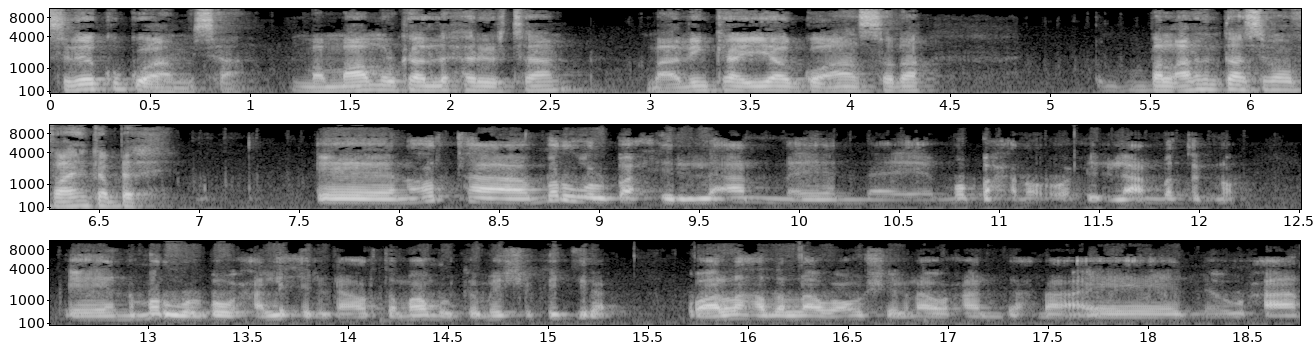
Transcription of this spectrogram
Sidee ku go'aamisaan ma maamulkaad la xiriirtaan? Ma adinka iyaa go'aansada? Bal arrintaasi faahfaahin ka bixi. Horta mar walba xiriir la'aan ma baxno oo xiriir la'aan ma tagno. Mar walba waxaan la xiriirnaa horta maamulka meesha ka jira. Waan la hadalnaa waan u sheegnaa waxaan dhahnaa waxaan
